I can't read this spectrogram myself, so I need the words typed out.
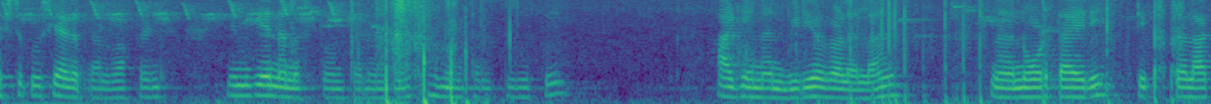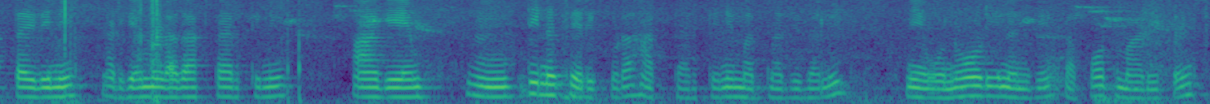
ಎಷ್ಟು ಖುಷಿ ಆಗುತ್ತಲ್ವಾ ಫ್ರೆಂಡ್ಸ್ ನಿಮಗೇನು ಅನ್ನಿಸ್ತು ಅಂತ ನನಗೆ ಕಮೆಂಟಲ್ಲಿ ತಿಳಿಸಿ. ಹಾಗೆ ನನ್ನ ವಿಡಿಯೋಗಳೆಲ್ಲ ನೋಡ್ತಾ ಇರಿ ಟಿಪ್ಸ್ಗಳು ಹಾಕ್ತಾಯಿದ್ದೀನಿ ಅಡುಗೆ ಮಾಡೋದು ಹಾಕ್ತಾ ಇರ್ತೀನಿ. ಹಾಗೆ ದಿನಚರಿ ಕೂಡ ಹಾಕ್ತಾ ಇರ್ತೀನಿ ಮಧ್ಯ ಮಧ್ಯದಲ್ಲಿ. ನೀವು ನೋಡಿ, ನನಗೆ ಸಪೋರ್ಟ್ ಮಾಡಿ ಫ್ರೆಂಡ್ಸ್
